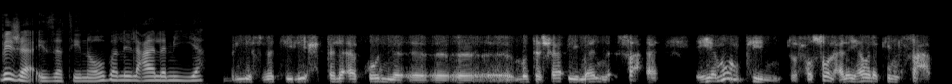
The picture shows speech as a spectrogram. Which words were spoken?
بجائزة نوبل العالمية؟ بالنسبة لي حتى لا أكون آه، آه، آه، متشائما صعب. هي ممكن الحصول عليها ولكن صعب.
